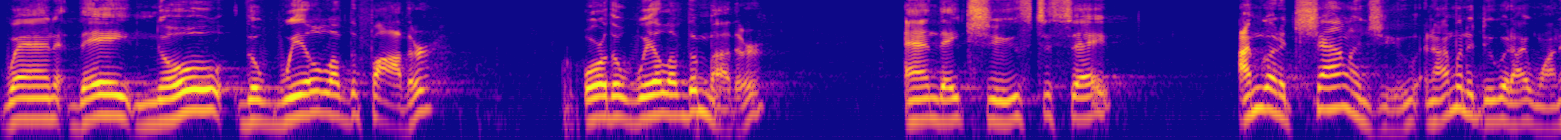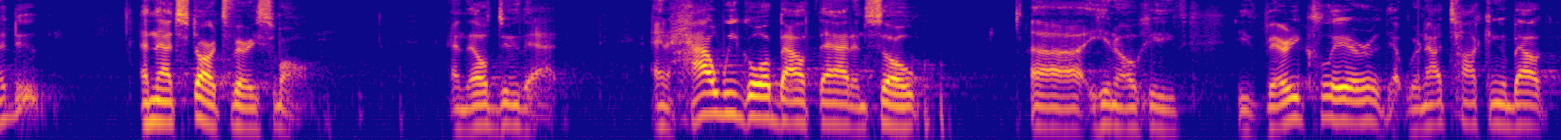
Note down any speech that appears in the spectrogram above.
when they know the will of the father or the will of the mother, and they choose to say, I'm going to challenge you and I'm going to do what I want to do. And that starts very small. And they'll do that and how we go about that. And so, uh, you know, he's, he's very clear that we're not talking about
